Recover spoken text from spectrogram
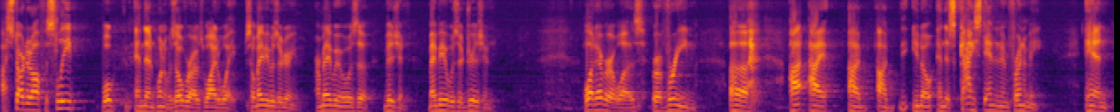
I started off asleep, woke, and then when it was over, I was wide awake. So maybe it was a dream, or maybe it was a vision, maybe it was a drision, whatever it was, or a dream. Uh, I, I, I, I, you know, and this guy standing in front of me, and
